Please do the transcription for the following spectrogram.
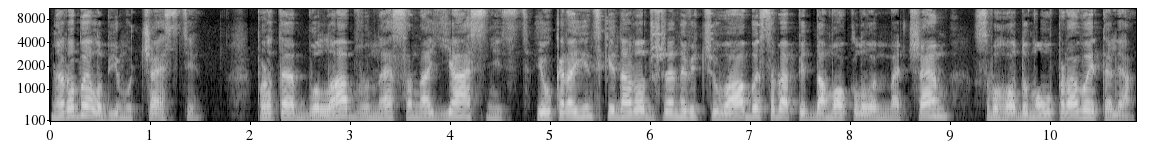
не робило б йому честі. Проте була б внесена ясність, і український народ вже не відчував би себе під дамокловим мечем свого домоуправителя.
